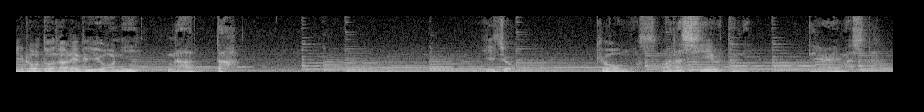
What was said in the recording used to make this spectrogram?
彩られるようになった。以上今日も素晴らしい歌に出会いました。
